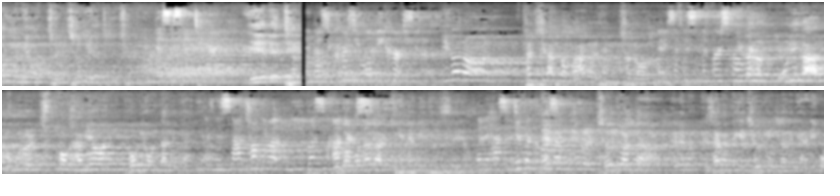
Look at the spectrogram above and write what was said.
찬송은요 전청이에요 전청. And this is an entire. 예배 찬 And those who curse you will be cursed. 이거는 첫 시간도 말을 했처럼 And I said this in the first program. 이거는 우리가 누구를 축복하면 복이 온다는 게 아니야. And it's not talking about me blessing others, 그거보다가 개념이 더 있어요. but it has a different 내가. 누구를 저주한다. 그러면 그 사람에게 적이 온다는 게 아니고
